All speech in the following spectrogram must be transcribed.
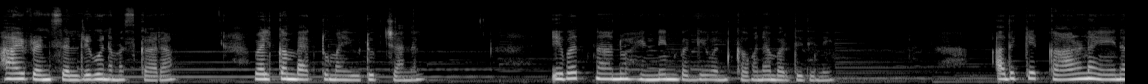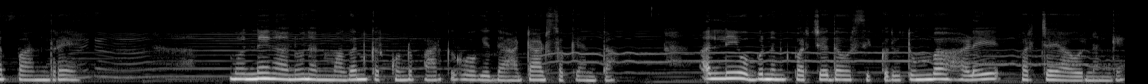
ಹಾಯ್ ಫ್ರೆಂಡ್ಸ್ ಎಲ್ರಿಗೂ ನಮಸ್ಕಾರ. Welcome back to my YouTube channel ಇವತ್ತು ನಾನು ಹೆಣ್ಣಿನ ಬಗ್ಗೆ ಒಂದು ಕವನ ಬರೆದಿದ್ದೀನಿ. ಅದಕ್ಕೆ ಕಾರಣ ಏನಪ್ಪ ಅಂದರೆ, ಮೊನ್ನೆ ನಾನು ನನ್ನ ಮಗನ ಕರ್ಕೊಂಡು ಪಾರ್ಕಿಗೆ ಹೋಗಿದ್ದೆ ಆಟ ಆಡ್ಸೋಕ್ಕೆ ಅಂತ. ಅಲ್ಲಿ ಒಬ್ಬರು ನನಗೆ ಪರಿಚಯದವ್ರು ಸಿಕ್ಕಿದ್ರು. ತುಂಬ ಹಳೇ ಪರಿಚಯ ಅವ್ರು ನನಗೆ.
